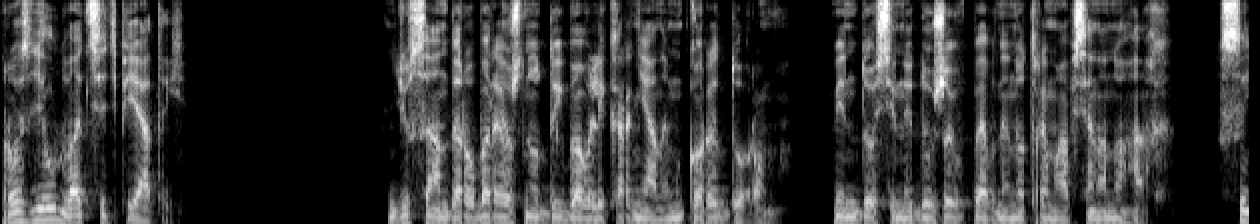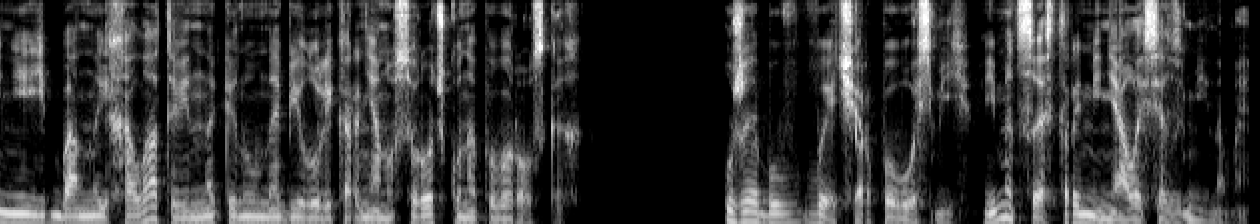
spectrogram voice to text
Розділ 25 Дюсандер обережно дибав лікарняним коридором. Він досі не дуже впевнено тримався на ногах. Синій банний халат він накинув на білу лікарняну сорочку на поворозках. Уже був вечір по восьмій, і медсестри мінялися змінами.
